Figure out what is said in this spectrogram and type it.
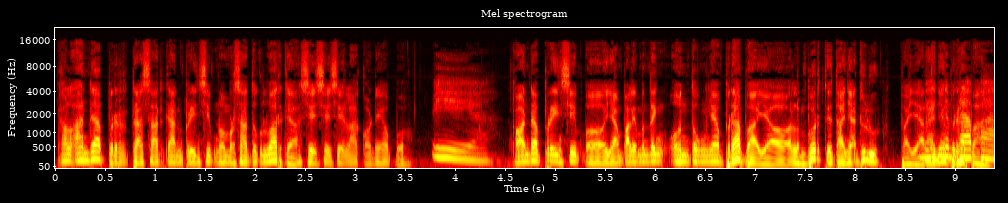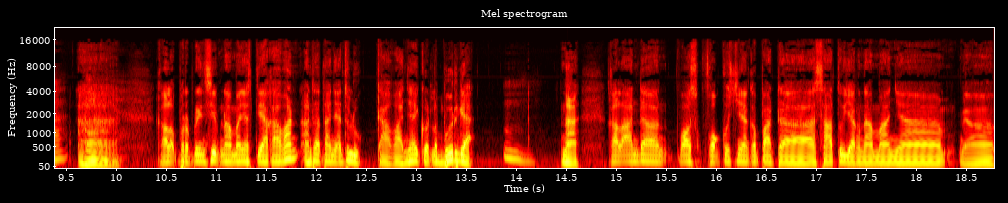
Kalau Anda berdasarkan prinsip nomor satu keluarga, si si si lakonnya apa? Iya. Kalau Anda prinsip eh, yang paling penting untungnya berapa, ya lembur ditanya dulu bayarannya berapa. berapa? Ah, Iya. Kalau berprinsip namanya setia kawan, Anda tanya dulu kawannya ikut lembur nggak? Hmm. Nah, kalau Anda fokusnya kepada satu yang namanya eh,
